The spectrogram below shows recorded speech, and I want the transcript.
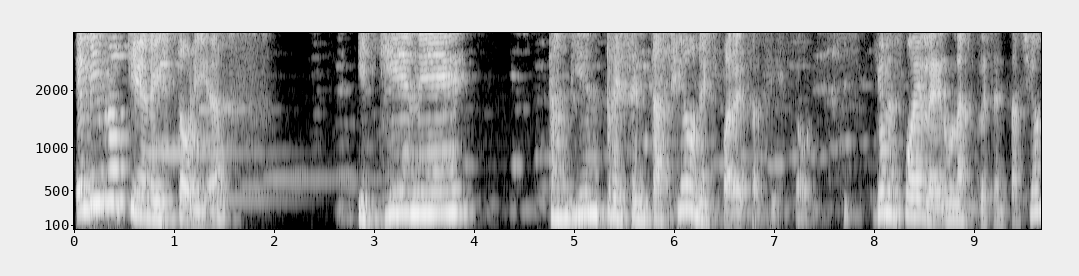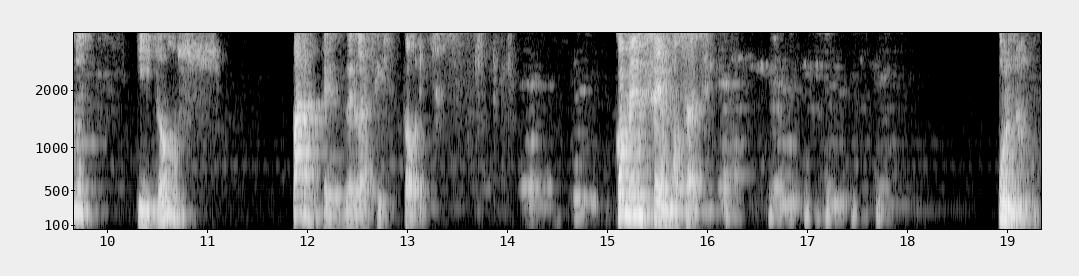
El libro tiene historias y tiene también presentaciones para esas historias. Yo les voy a leer unas presentaciones y dos partes de las historias. Comencemos así. Uno,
